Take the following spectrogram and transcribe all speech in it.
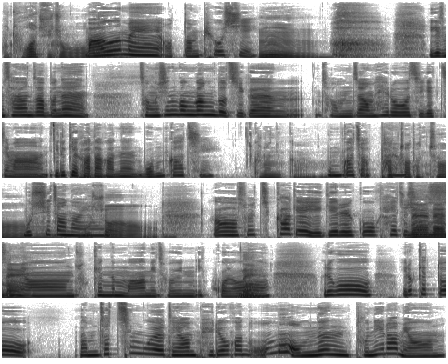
어, 도와주죠. 마음의 어떤 표시. 음. 이게 지금 사연자분은 정신 건강도 지금 점점 해로워지겠지만 이렇게 네. 가다가는 몸까지 그러니까 몸까지 아파요. 다쳐 다쳐. 못 쉬잖아요. 못 쉬어요. 그러니까 솔직하게 얘기를 꼭 해주셨으면 네네네. 좋겠는 마음이 저희는 있고요. 네. 그리고 이렇게 또 남자친구에 대한 배려가 너무 없는 분이라면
